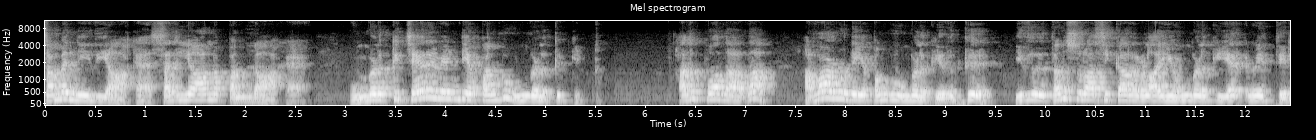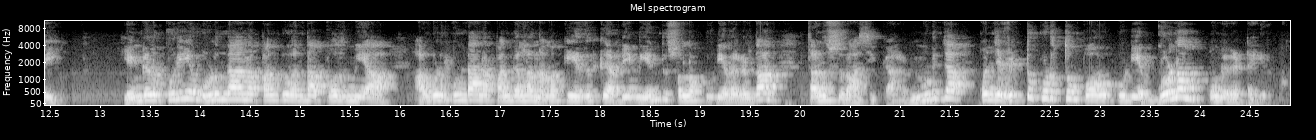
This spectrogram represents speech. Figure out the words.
சமநீதியாக சரியான பங்காக உங்களுக்கு சேர வேண்டிய பங்கு உங்களுக்கு கிட்டும். அது போதாதான் அவளுடைய பங்கு உங்களுக்கு எதுக்கு? இது தனுசு ராசிக்காரர்களாகிய உங்களுக்கு ஏற்கனவே தெரியும். எங்களுக்குரிய ஒழுங்கான பங்கு வந்தா போதுமையா அவங்களுக்கு உண்டான பங்கெல்லாம் நமக்கு எதுக்கு அப்படின்னு என்று சொல்லக்கூடியவர்கள் தான் தனுசு ராசிக்காரர்கள். முடிஞ்சா கொஞ்சம் விட்டு கொடுத்தும் போகக்கூடிய குணம் உங்ககிட்ட இருக்கும்.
